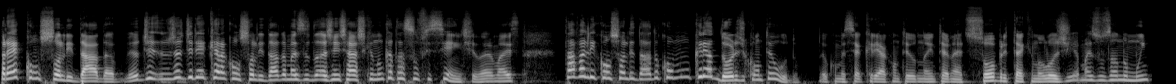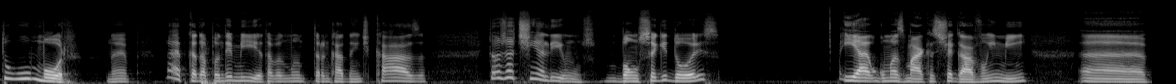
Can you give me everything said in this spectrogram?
pré-consolidada. Eu, eu já diria que era consolidada, mas a gente acha que nunca tá suficiente, né? Mas tava ali consolidado como um criador de conteúdo. Eu comecei a criar conteúdo na internet sobre tecnologia, mas usando muito o humor, né? Na época da pandemia, tava todo mundo trancado dentro de casa. Então eu já tinha ali uns bons seguidores e algumas marcas chegavam em mim uh,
